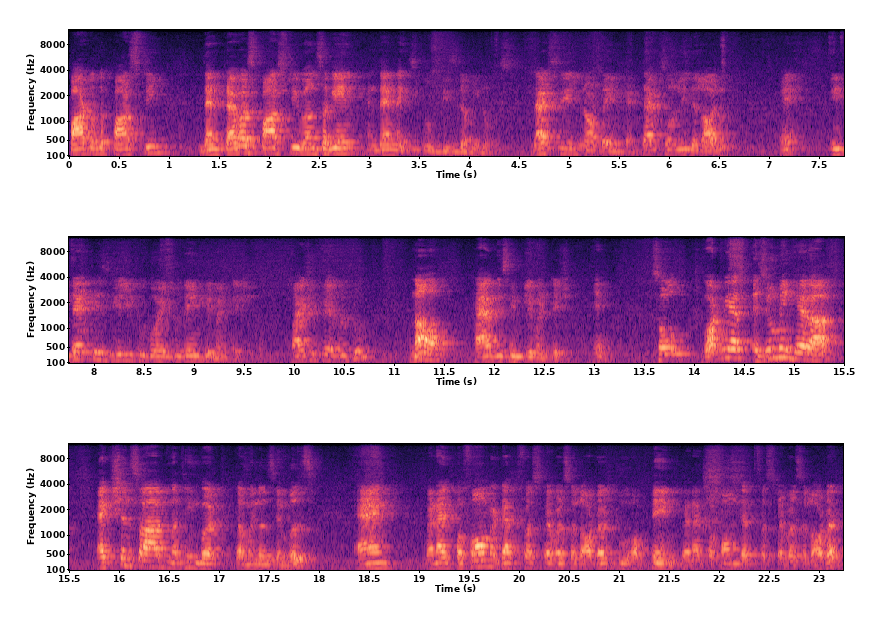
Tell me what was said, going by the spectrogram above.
part of the parse tree, then traverse parse tree once again and then execute these dummy nodes. That's really not the intent. That's only the logic. Okay? Intent is really to go into the implementation. So I should be able to now have this implementation. Okay? So what we are assuming here are actions are nothing but terminal symbols and when I perform a depth first traversal order to obtain, when I perform depth first traversal order,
